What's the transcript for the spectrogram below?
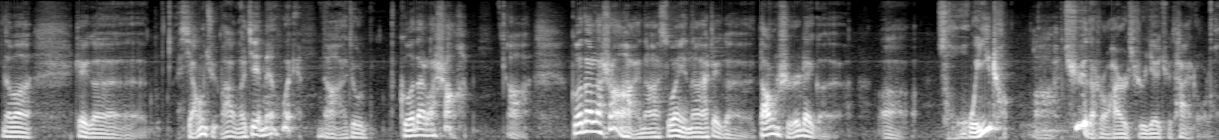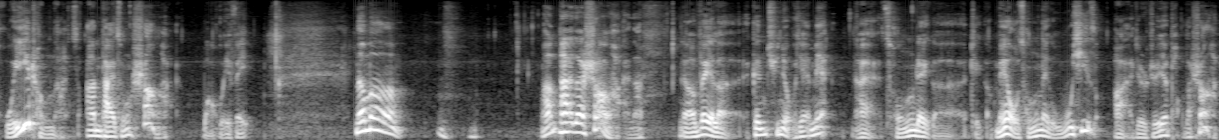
那么这个。想举办个见面会啊，就搁在了上海啊，搁在了上海呢。所以呢，这个当时这个呃回程啊，去的时候还是直接去泰州了，回程呢安排从上海往回飞。那么安排在上海呢，呃，为了跟群友见面，哎，从这个这个没有从那个无锡走啊，就是直接跑到上海。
